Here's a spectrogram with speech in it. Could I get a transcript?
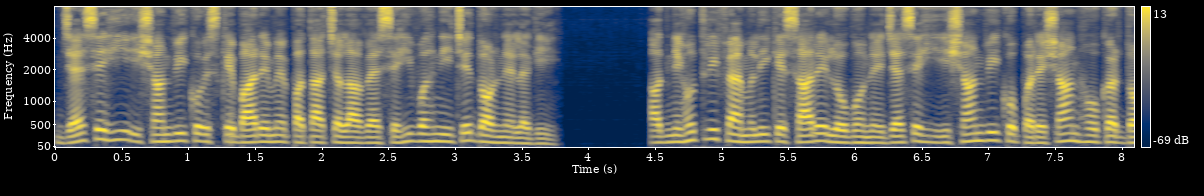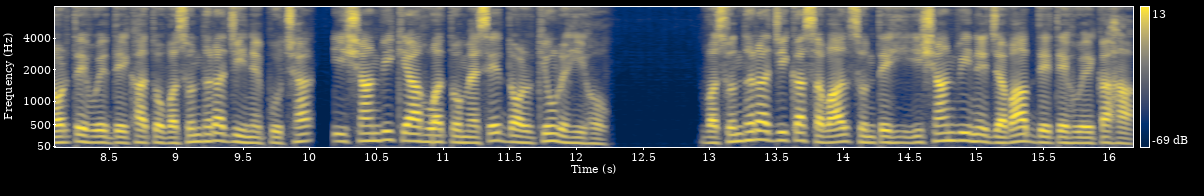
जैसे ही ईशानवी को इसके बारे में पता चला, वैसे ही वह नीचे दौड़ने लगी। अग्निहोत्री फैमिली के सारे लोगों ने जैसे ही ईशानवी को परेशान होकर दौड़ते हुए देखा तो वसुंधरा जी ने पूछा, ईशानवी, क्या हुआ? तुम ऐसे दौड़ क्यों रही हो? वसुंधरा जी का सवाल सुनते ही ईशानवी ने जवाब देते हुए कहा,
